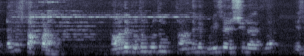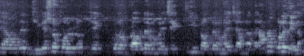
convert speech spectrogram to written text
এটাকে স্টপ করা হোক। আমাদের প্রথম প্রথম থানা থেকে পুলিশও এসেছিল একবার, এসে আমাদের জিজ্ঞেসও করল যে কোনো প্রবলেম হয়েছে, কি প্রবলেম হয়েছে আপনাদের, আমরা বলে দিলাম।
